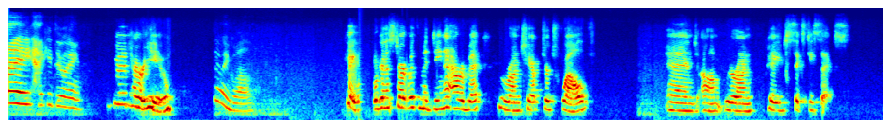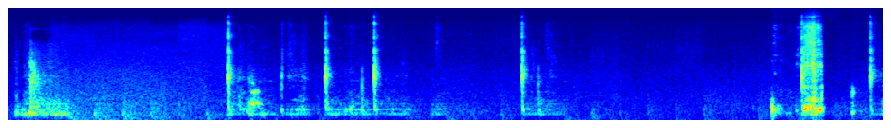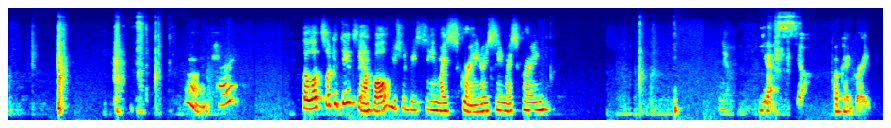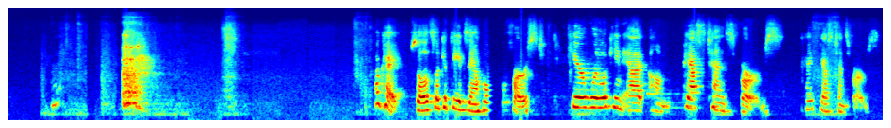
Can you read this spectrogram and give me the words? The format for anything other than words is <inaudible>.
Hi, how you doing? Good. How are you? Doing well. Okay, we're going to start with Madinah Arabic. We're on chapter 12, and um, we're on page 66. Okay. So let's look at the example. You should be seeing my screen. Are you seeing my screen? Yeah. Yes. Yeah. Okay, great. <clears throat> Okay, so let's look at the example first. Here we're looking at um, past tense verbs. Okay, past tense verbs.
